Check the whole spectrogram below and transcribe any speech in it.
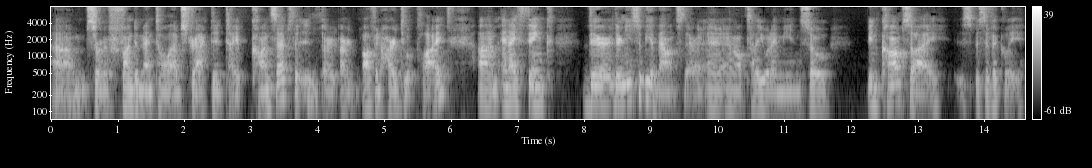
um, sort of fundamental, abstracted type concepts that are, are often hard to apply. Um, and I think there there needs to be a balance there, and, and I'll tell you what I mean. So, in comp sci specifically,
